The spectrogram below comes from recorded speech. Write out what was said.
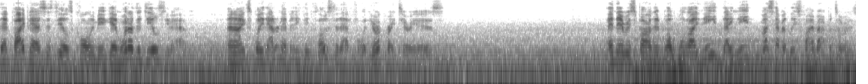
that bypass this deal is calling me again. What other deals do you have? And I explained, I don't have anything close to that for what your criteria is. And they responded, well, well, I need, I need, must have at least five operatories.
